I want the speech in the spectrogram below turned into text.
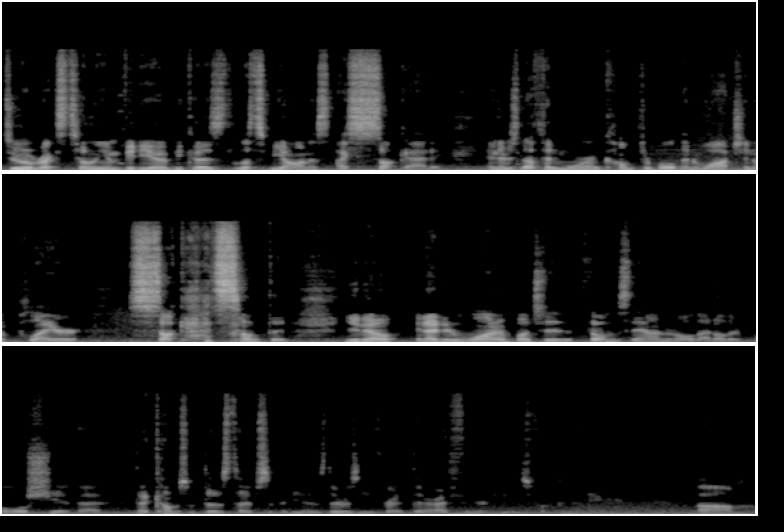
do a Rextillium video because, let's be honest, I suck at it. And there's nothing more uncomfortable than watching a player suck at something, you know? And I didn't want a bunch of thumbs down and all that other bullshit that, that comes with those types of videos. There was Eve right there. I figured he was fucking in here. Um,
